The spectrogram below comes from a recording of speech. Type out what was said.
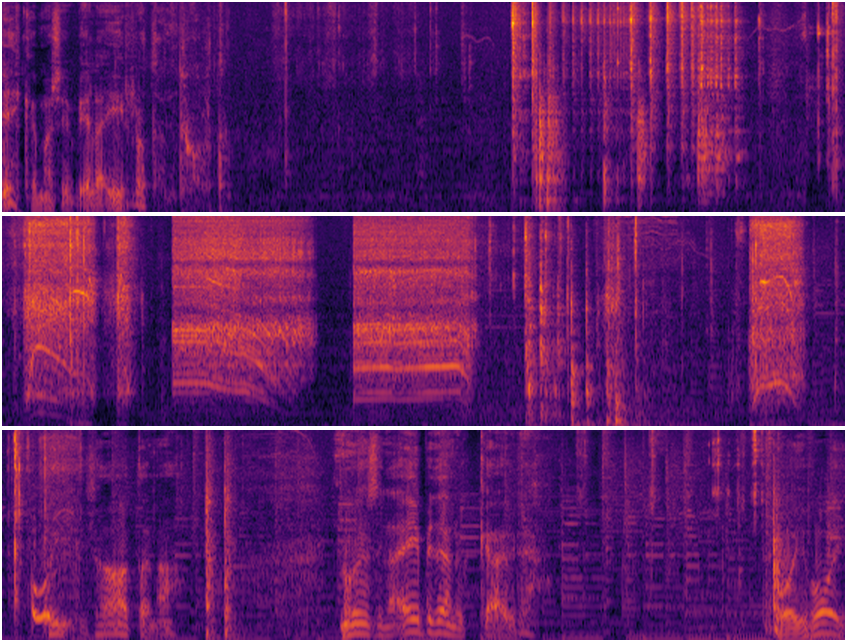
Ehkä mä sen vielä irrotan tuolta. Oi saatana. Noin siinä ei pitänyt käydä. Voi voi.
